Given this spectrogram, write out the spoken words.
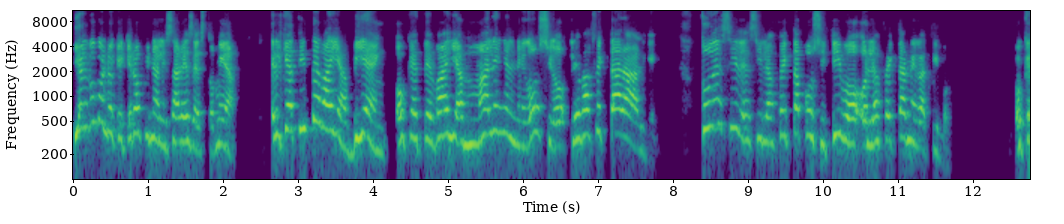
Y algo con lo que quiero finalizar es esto, mira, el que a ti te vaya bien o que te vaya mal en el negocio le va a afectar a alguien. Tú decides si le afecta positivo o le afecta negativo. ¿Ok?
